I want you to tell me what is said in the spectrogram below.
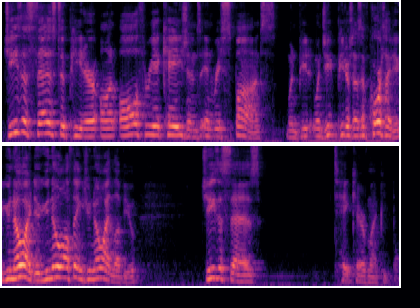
Jesus says to Peter on all three occasions in response, when Peter, when G, Peter says, Of course I do. You know I do. You know all things. You know I love you. Jesus says, Take care of my people.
